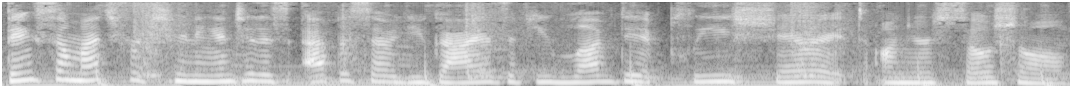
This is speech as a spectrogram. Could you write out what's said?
Thanks so much for tuning into this episode, you guys. If you loved it, please share it on your social.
